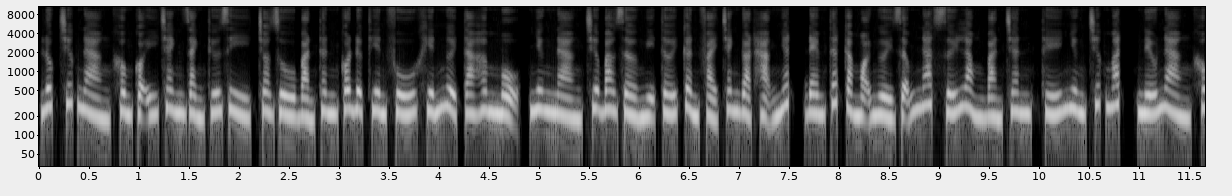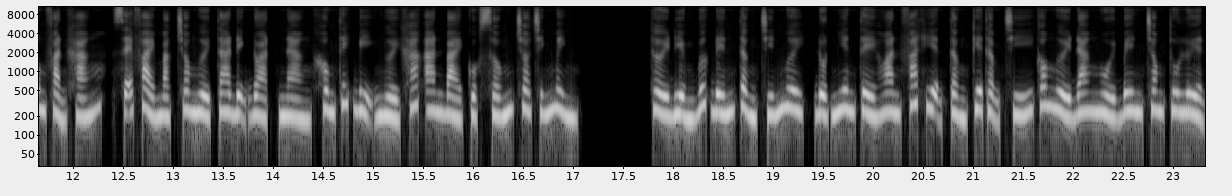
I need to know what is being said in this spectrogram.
Lúc trước nàng không có ý tranh giành thứ gì, cho dù bản thân có được thiên phú khiến người ta hâm mộ, nhưng nàng chưa bao giờ nghĩ tới cần phải tranh đoạt hạng nhất, đem tất cả mọi người dẫm nát dưới lòng bàn chân, thế nhưng trước mắt, nếu nàng không phản kháng, sẽ phải mặc cho người ta định đoạt, nàng không thích bị người khác an bài cuộc sống cho chính mình. Thời điểm bước đến tầng 90, đột nhiên tề hoan phát hiện tầng kia thậm chí có người đang ngồi bên trong tu luyện.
